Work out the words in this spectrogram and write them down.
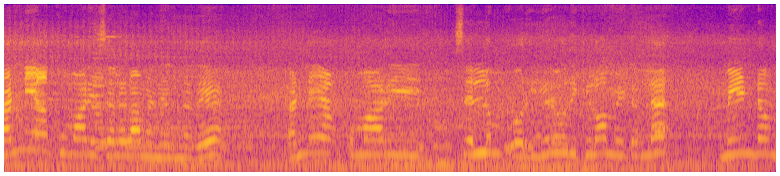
கன்னியாகுமரி செல்லலாம்னு இருந்தது. கன்னியாகுமரி செல்லும் ஒரு இருபது கிலோமீட்டரில் மீண்டும்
